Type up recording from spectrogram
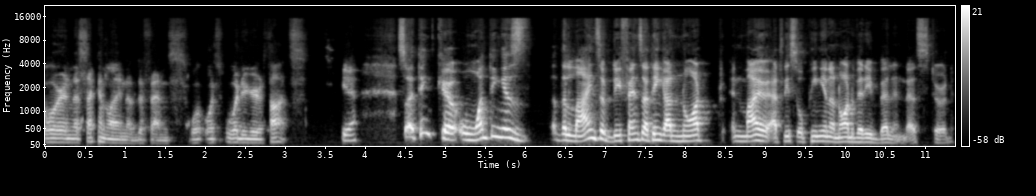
or in the second line of defense? What what's, what are your thoughts? Yeah, so I think uh, one thing is the lines of defense. I think are not, in my at least opinion, are not very well understood.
